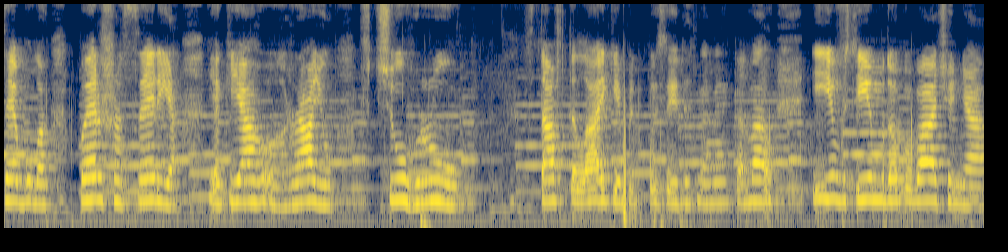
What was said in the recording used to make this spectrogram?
Це була перша серія, як я граю в цю гру. Ставте лайки, підписуйтесь на мій канал і всім до побачення.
